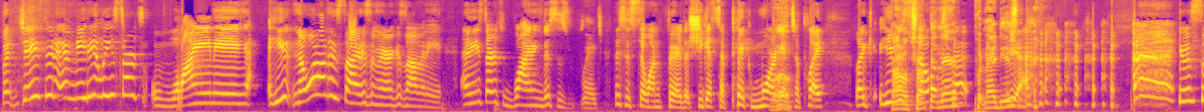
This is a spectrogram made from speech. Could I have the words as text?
but Jason immediately starts whining. He no one on his side is America's nominee, and he starts whining. This is rigged. This is so unfair that she gets to pick Morgan Whoa. to play. Like he Donald was so Trump in there upset. putting ideas. in there? Yeah. he was so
